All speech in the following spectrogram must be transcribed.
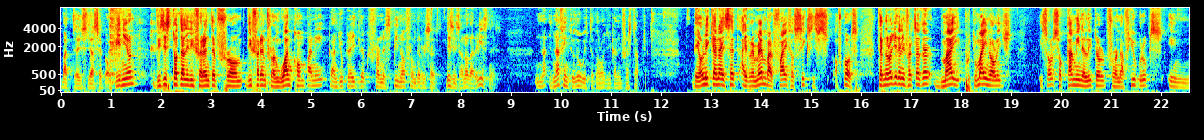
but it's just an opinion, this is totally different from, different from one company and you create the, from a spin-off from the research. This is another business. No, nothing to do with technological infrastructure. The only can I said, I remember five or six is, of course, technological infrastructure, my, to my knowledge, is also coming a little from a few groups in,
